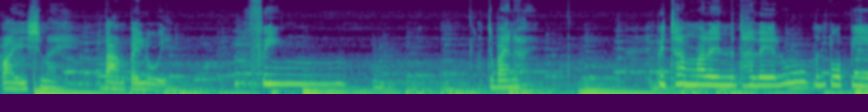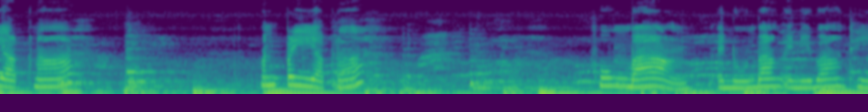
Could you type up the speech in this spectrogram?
ไปใช่ไหม ตามไปเลย ฟิง จะไปไหน ไปทำอะไรในทะเลลูก มันตัวเปียกนะ มันเปียกนะพุ่งบ้าง ไอ้นู้นบ้าง ไอ้นี้บ้างที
